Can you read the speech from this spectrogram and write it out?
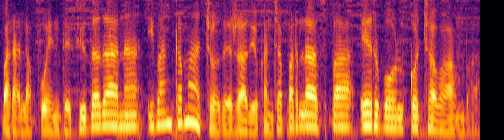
Para la Fuente Ciudadana, Iván Camacho de Radio Canchaparlaspa, Herbol Cochabamba.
